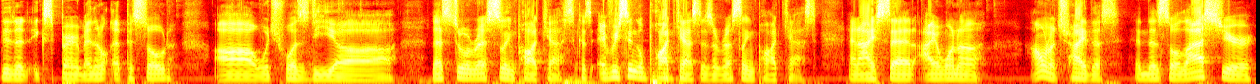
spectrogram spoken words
did an experimental episode, uh, which was the uh, let's do a wrestling podcast because every single podcast is a wrestling podcast, and I said I wanna I wanna try this, and then so last year,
